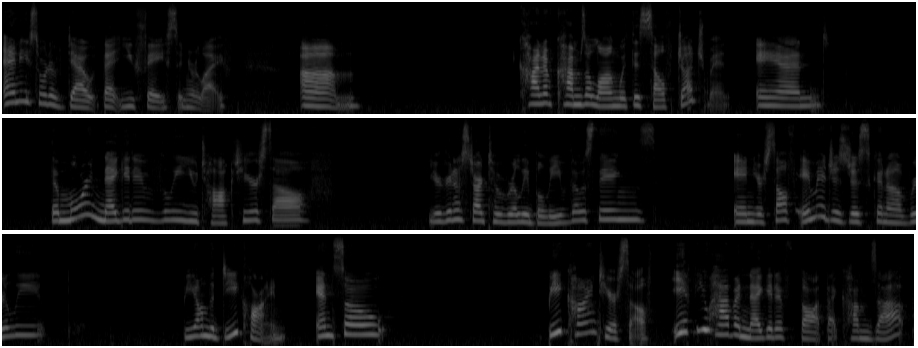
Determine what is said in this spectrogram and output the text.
any sort of doubt that you face in your life um, kind of comes along with this self judgment. And the more negatively you talk to yourself, you're going to start to really believe those things. And your self image is just going to really be on the decline. And so be kind to yourself. If you have a negative thought that comes up,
